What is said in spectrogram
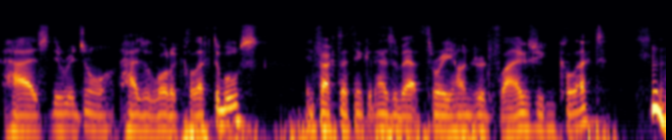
has the original has a lot of collectibles. In fact, I think it has about 300 flags you can collect. Hmm.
